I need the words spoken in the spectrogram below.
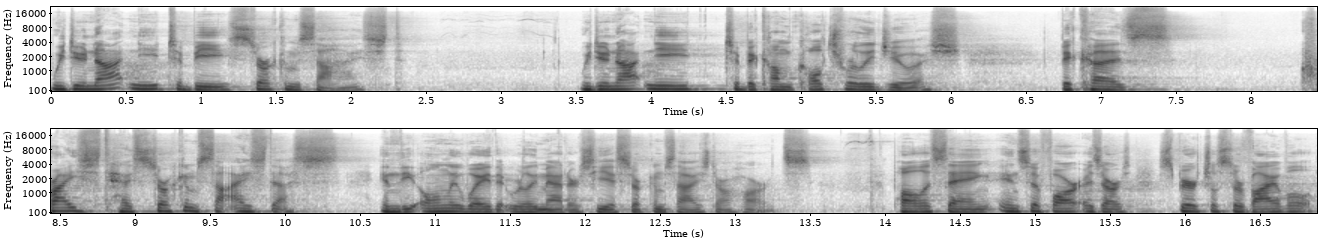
we do not need to be circumcised. We do not need to become culturally Jewish because Christ has circumcised us in the only way that really matters. He has circumcised our hearts. Paul is saying, insofar as our spiritual survival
